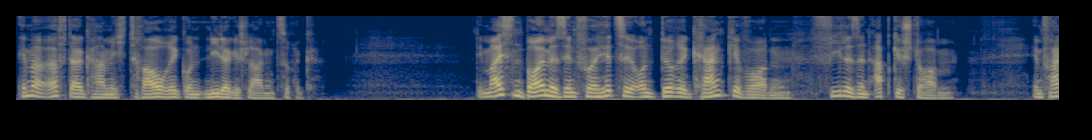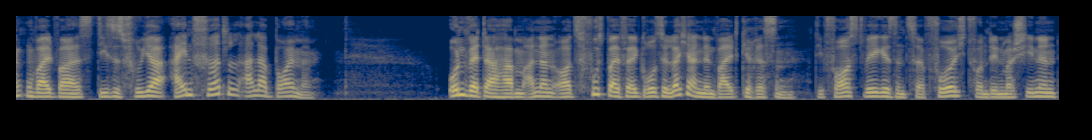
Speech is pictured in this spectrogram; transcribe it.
Immer öfter kam ich traurig und niedergeschlagen zurück. Die meisten Bäume sind vor Hitze und Dürre krank geworden, viele sind abgestorben. Im Frankenwald war es dieses Frühjahr ein Viertel aller Bäume. Unwetter haben andernorts fußballfeldgroße Löcher in den Wald gerissen. Die Forstwege sind zerfurcht von den Maschinen,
